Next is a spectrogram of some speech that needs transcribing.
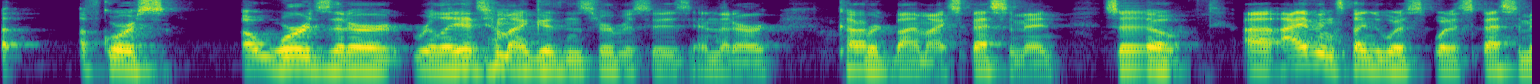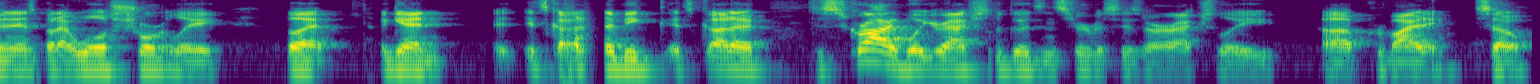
Uh, of course, uh, words that are related to my goods and services and that are covered by my specimen. So uh, I haven't explained what a, what a specimen is, but I will shortly. But again, it, has got to be it's got to describe what your actual goods and services are actually uh, providing. So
